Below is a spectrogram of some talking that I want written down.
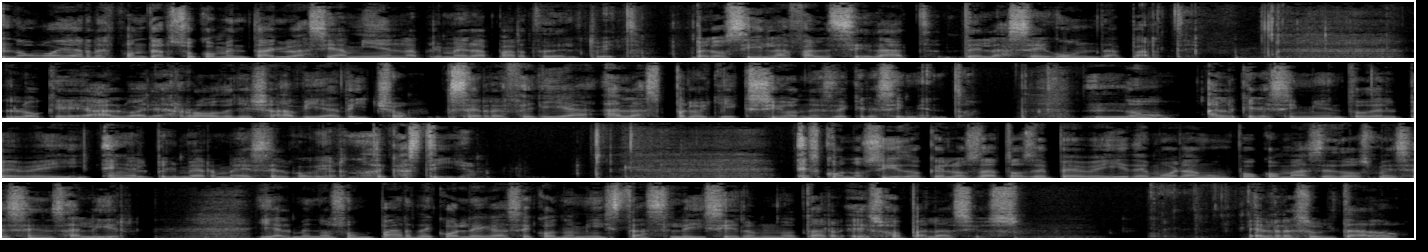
No voy a responder su comentario hacia mí en la primera parte del tuit, pero sí la falsedad de la segunda parte. Lo que Álvarez Rodríguez había dicho se refería a las proyecciones de crecimiento, no al crecimiento del PBI en el primer mes del gobierno de Castillo. Es conocido que los datos de PBI demoran un poco más de dos meses en salir, y al menos un par de colegas economistas le hicieron notar eso a Palacios. ¿El resultado?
